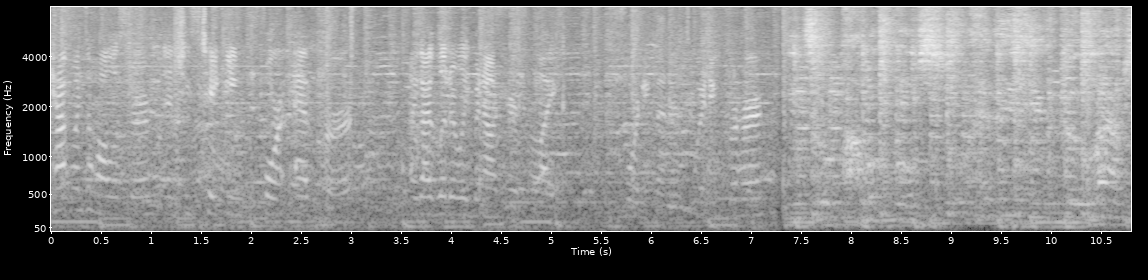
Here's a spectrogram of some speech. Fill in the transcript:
Kat went to Hollister and she's taking forever. Like I've literally been out here for like 40 minutes waiting for her. So powerful,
